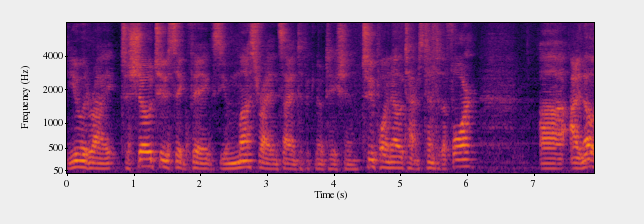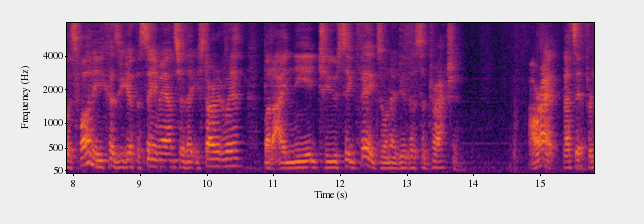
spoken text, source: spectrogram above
you would write, to show two sig figs, you must write in scientific notation 2.0 times 10 to the 4. Uh, I know it's funny because you get the same answer that you started with, but I need two sig figs when I do the subtraction. Alright, that's it for now.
